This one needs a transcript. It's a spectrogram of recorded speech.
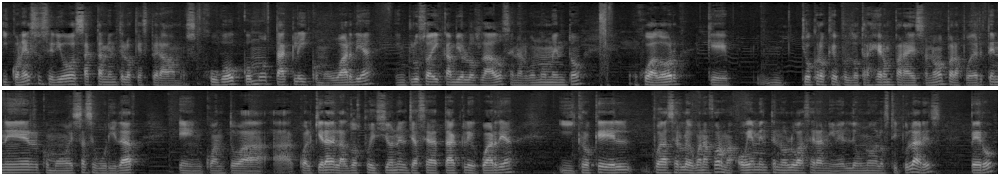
y con él sucedió exactamente lo que esperábamos. Jugó como tackle y como guardia, incluso ahí cambió los lados en algún momento. Un jugador que yo creo que pues lo trajeron para eso, ¿no? Para poder tener como esa seguridad en cuanto a, cualquiera de las dos posiciones, ya sea tackle o guardia. Y creo que él puede hacerlo de buena forma. Obviamente no lo va a hacer al nivel de uno de los titulares, pero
